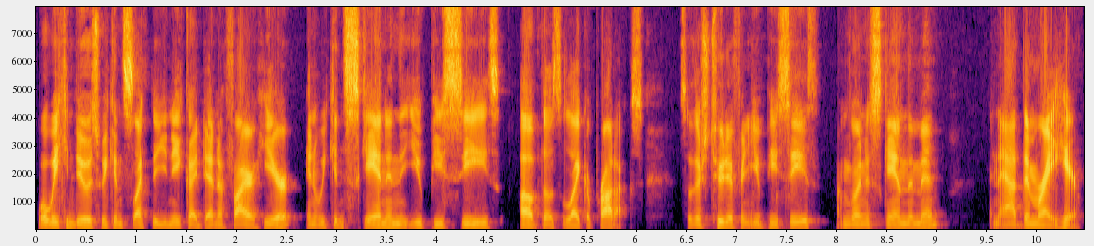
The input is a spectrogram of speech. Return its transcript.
What we can do is we can select the unique identifier here and we can scan in the UPCs of those Allegra products. So there's two different UPCs. I'm going to scan them in and add them right here.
